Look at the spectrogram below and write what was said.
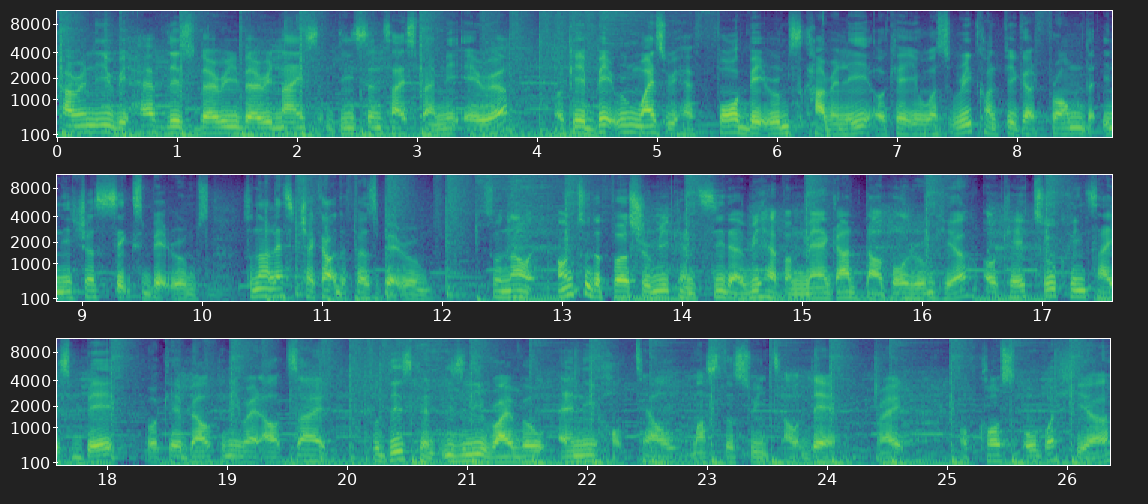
currently we have this very very nice decent sized family area. Okay, bedroom wise we have four bedrooms currently. Okay, it was reconfigured from the initial six bedrooms. So now let's check out the first bedroom. So now onto the first room, you can see that we have a mega double room here. Okay, two queen size bed, okay, balcony right outside. So this can easily rival any hotel master suites out there, right? Of course, over here,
